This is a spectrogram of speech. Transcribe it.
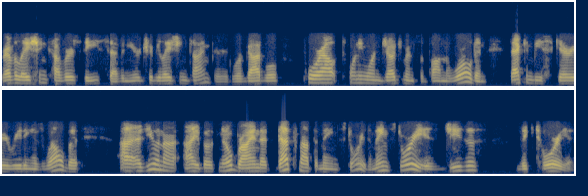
Revelation covers the seven year tribulation time period where God will pour out 21 judgments upon the world. And that can be scary reading as well. But uh, as you and I, I both know, Brian, that that's not the main story. The main story is Jesus victorious.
